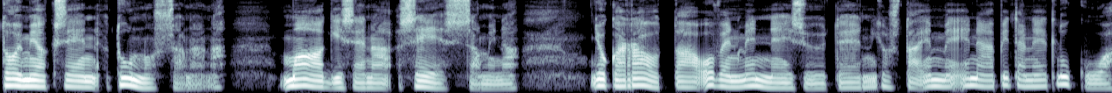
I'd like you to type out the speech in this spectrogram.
toimijakseen tunnussanana, maagisena seessamina, joka raottaa oven menneisyyteen, josta emme enää pitäneet lukua,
